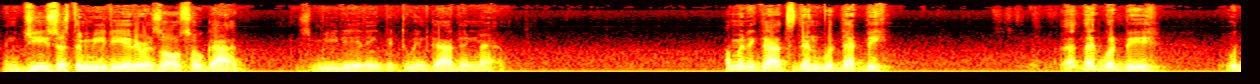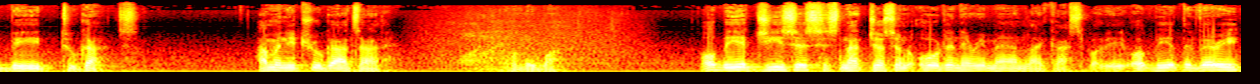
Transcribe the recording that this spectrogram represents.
and Jesus, the mediator, is also God, he's mediating between God and man. How many gods then would that be? That, that would be would be two gods. How many true gods are there? One. Only one. Albeit Jesus is not just an ordinary man like us, but albeit the very,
